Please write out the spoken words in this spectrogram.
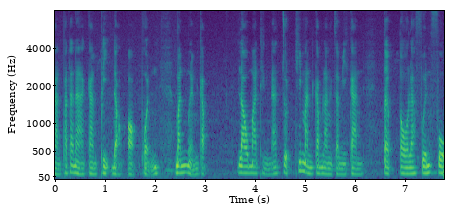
การพัฒนาการผลิดอกออกผล มันเหมือนกับ เรามาถึงณจุดที่มันกำลังจะมีการเติบโตและฟื้นฟู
